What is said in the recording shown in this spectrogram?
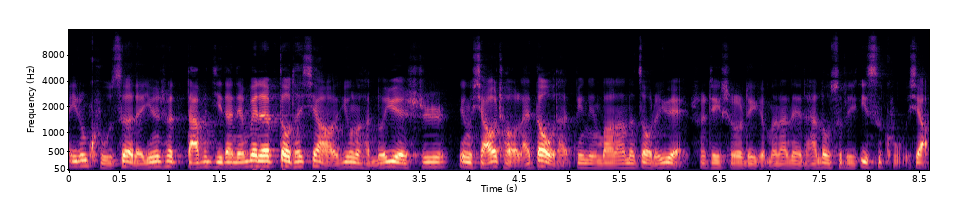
一种苦涩的。因为说达芬奇当年为了逗他笑，用了很多乐师，用小丑来逗他，叮叮当当的奏着乐。说这时候这个蒙娜丽莎露出了一丝苦笑。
